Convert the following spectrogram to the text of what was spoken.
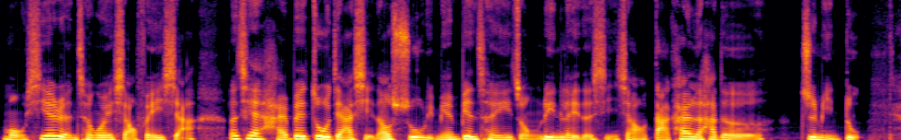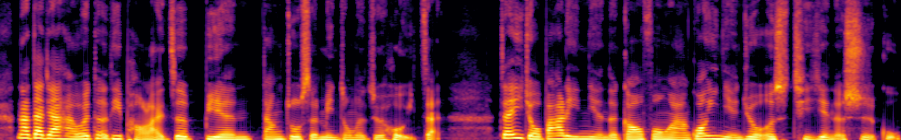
某些人成为小飞侠，而且还被作家写到书里面，变成一种另类的行销，打开了它的知名度。那大家还会特地跑来这边当做生命中的最后一站。在一九八零年的高峰啊，光一年就有二十七件的事故，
